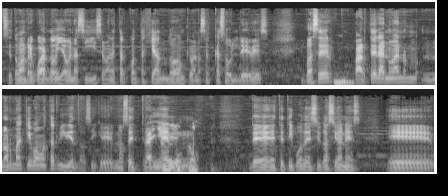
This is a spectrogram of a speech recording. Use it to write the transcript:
se toman recuerdos y aún así se van a estar contagiando, aunque van a ser casos leves, va a ser parte de la nueva norma, que vamos a estar viviendo. Así que no se extrañen de este tipo de situaciones. Eh,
